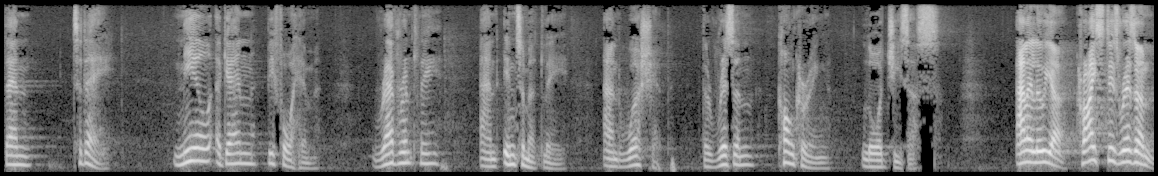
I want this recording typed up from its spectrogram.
then today, kneel again before him, reverently and intimately, and worship the risen, conquering Lord Jesus. Alleluia. Christ is risen.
